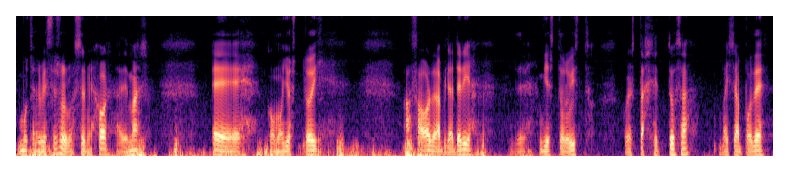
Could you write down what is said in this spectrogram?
muchas veces os va a ser mejor. Además, eh, como yo estoy a favor de la piratería, de, visto lo visto, con esta gentuza vais a poder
